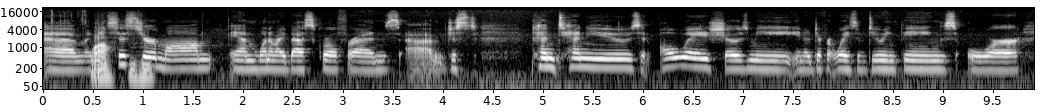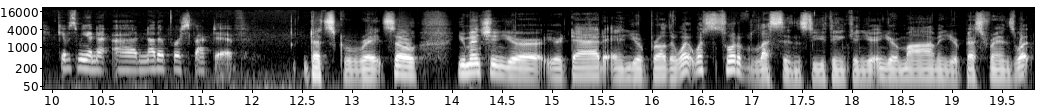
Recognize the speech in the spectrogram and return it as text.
um, my Wow. sister, mom, and one of my best girlfriends, um, just continues and always shows me you know different ways of doing things or gives me an, another perspective. That's great. So you mentioned your your dad and your brother. What what sort of lessons do you think, and your and your mom and your best friends? What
